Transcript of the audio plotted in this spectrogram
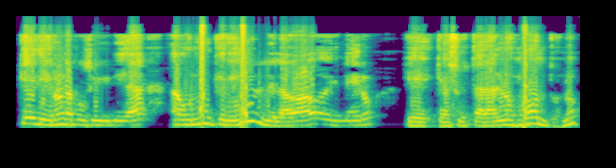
que dieron la posibilidad a un increíble lavado de dinero que, que asustará los montos, ¿no?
